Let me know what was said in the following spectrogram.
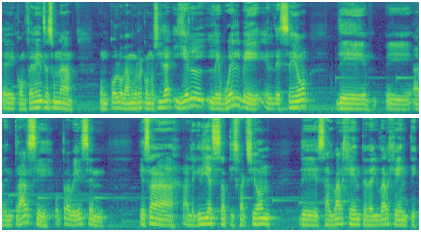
eh, conferencias, una oncóloga muy reconocida, y él le vuelve el deseo de eh, adentrarse otra vez en esa alegría, satisfacción de salvar gente, de ayudar gente.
